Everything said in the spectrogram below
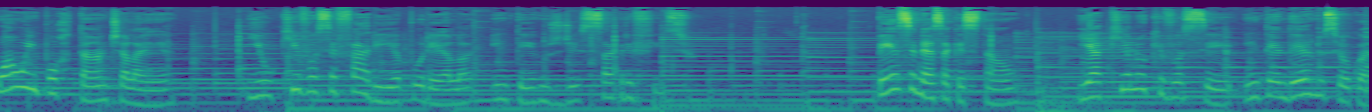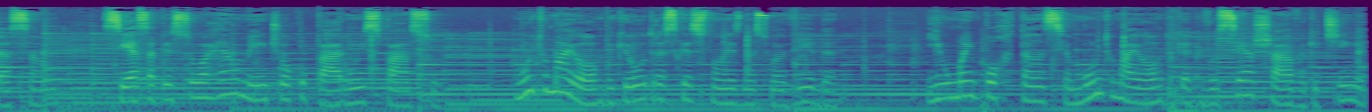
Quão importante ela é e o que você faria por ela em termos de sacrifício. Pense nessa questão e aquilo que você entender no seu coração, se essa pessoa realmente ocupar um espaço muito maior do que outras questões na sua vida e uma importância muito maior do que a que você achava que tinha,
